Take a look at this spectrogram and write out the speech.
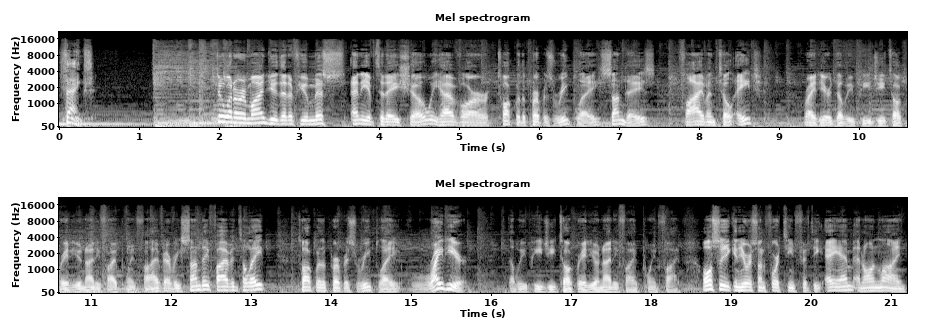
Thanks. do want to remind you that if you miss any of today's show, we have our Talk with a Purpose replay Sundays, 5 until 8, right here at WPG Talk Radio 95.5. Every Sunday, 5 until 8, Talk with a Purpose replay right here, WPG Talk Radio 95.5. Also, you can hear us on 1450 AM and online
